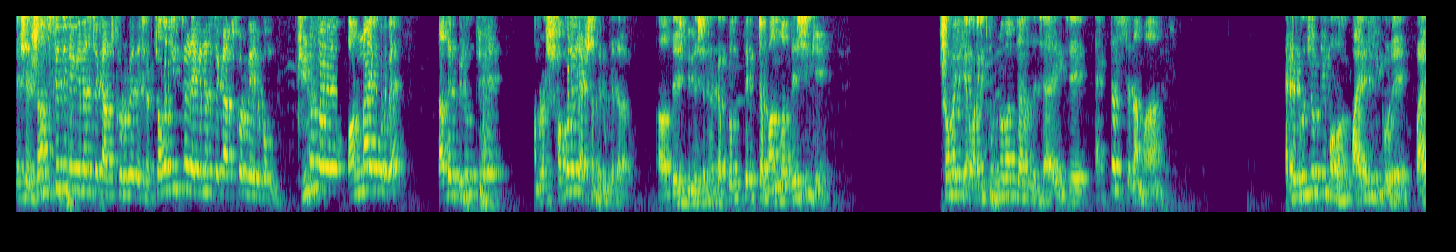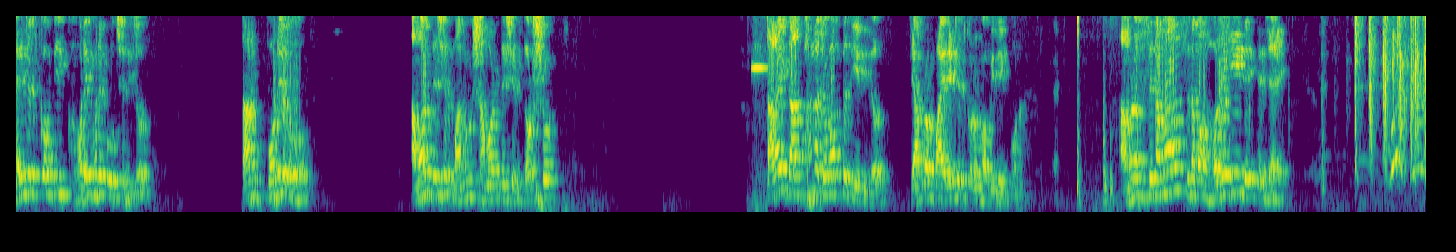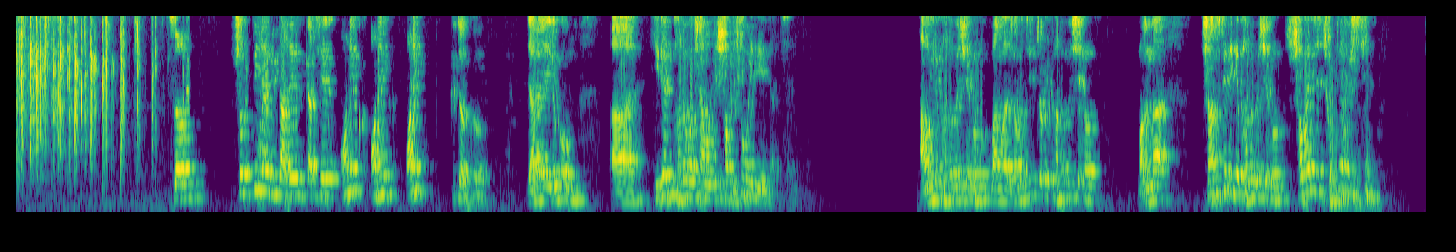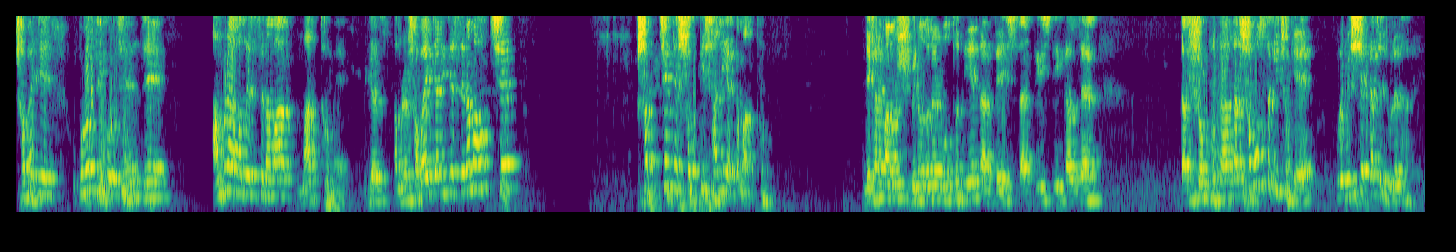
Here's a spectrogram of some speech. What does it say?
দেশের সংস্কৃতির এগেনস্টে কাজ করবে, দেশের চলচ্চিত্রের এগেনস্টে কাজ করবে, এরকম ঘৃণতর অন্যায় করবে, তাদের বিরুদ্ধে আমরা সকলেই একসাথে রুখে দাঁড়াবো। দেশ বিদেশে থাকা প্রত্যেকটা বাংলাদেশিকে সবাইকে অনেক ধন্যবাদ জানাতে চাই যে একটা সিনেমা একটা কুচক্রি মহল পাইরেসি করে পাইরেটেড কপি ঘরে ঘরে পৌঁছে দিল। তারপরেও আমার দেশের মানুষ আমার দেশের দর্শক তারাই দাঁত ভাঙা জবাবটা দিয়ে দিল যে আমরা পাইরেটেড কোনো কপি দেখব না। আমরা সিনেমা সিনেমা হলে গিয়ে দেখতে চাই। সো সত্যি আমি তাদের কাছে অনেক অনেক অনেক কৃতজ্ঞ, যারা এরকম হিডেন ভালোবাসা আমাকে সবসময় দিয়ে যাচ্ছেন আমাকে ভালোবেসে হোক, বাংলা চলচ্চিত্রকে ভালোবেসে হোক, বাংলা সংস্কৃতিকে ভালোবেসে হোক, সবাই যে ছুটে আসছে, সবাই যে উপলব্ধি করছেন যে আমরা আমাদের সিনেমার মাধ্যমে বিকজ আমরা সবাই জানি যে সিনেমা হচ্ছে সবচেয়ে শক্তিশালী একটা মাধ্যম। যেখানে মানুষ বিনোদনের মধ্য দিয়ে তার দেশ, তার কৃষ্টি কালচার তার সভ্যতা, তার সমস্ত কিছুকে পুরো বিশ্বের কাছে তুলে ধরে।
